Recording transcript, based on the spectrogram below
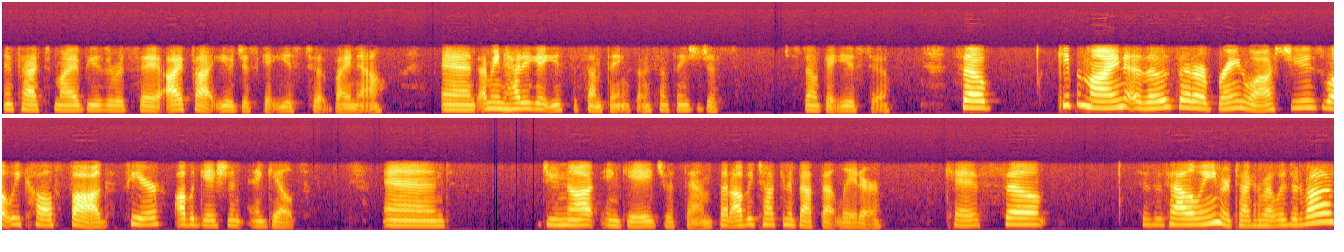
In fact, my abuser would say, I thought you would just get used to it by now. And I mean, how do you get used to some things? I mean, some things you just just don't get used to. So keep in mind, uh, those that are brainwashed use what we call fog fear, obligation, and guilt. And do not engage with them. But I'll be talking about that later. Okay, so since it's Halloween, we're talking about Wizard of Oz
